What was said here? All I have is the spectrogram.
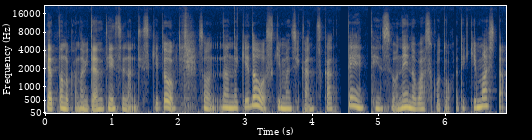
やったのかなみたいな点数なんですけどそうなんだけど隙間時間使って点数をね伸ばすことができました。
